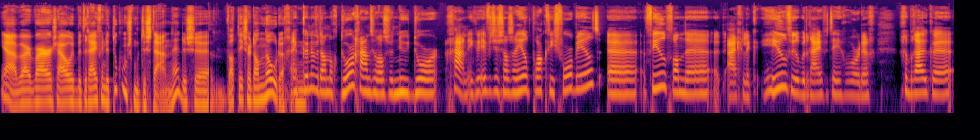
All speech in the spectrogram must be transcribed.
ja, waar, waar zou het bedrijf in de toekomst moeten staan? Hè? Dus eh, wat is er dan nodig? En kunnen we dan nog doorgaan zoals we nu doorgaan? Ik eventjes als een heel praktisch voorbeeld. Eh, veel van de, eigenlijk heel veel bedrijven tegenwoordig gebruiken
